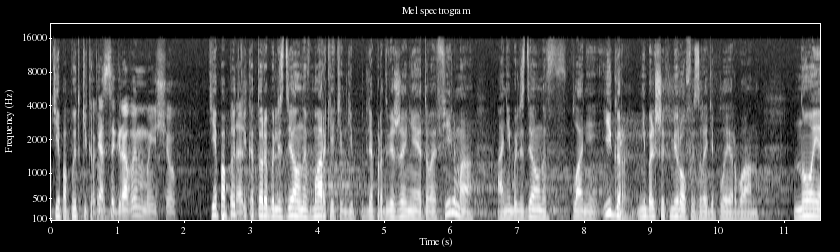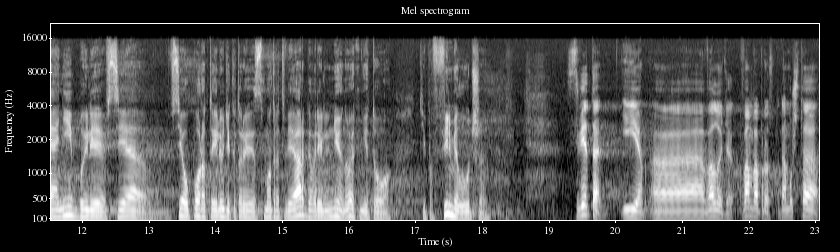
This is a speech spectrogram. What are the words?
те попытки, пока которые... с игровым мы еще те попытки, Подожди. которые были сделаны в маркетинге для продвижения этого фильма, они были сделаны в плане игр, небольших миров из Ready Player One, но и они были все, все упоротые люди, которые смотрят VR, говорили, не, ну это не то, типа в фильме лучше. Света и э, Володя, к вам вопрос, потому что,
